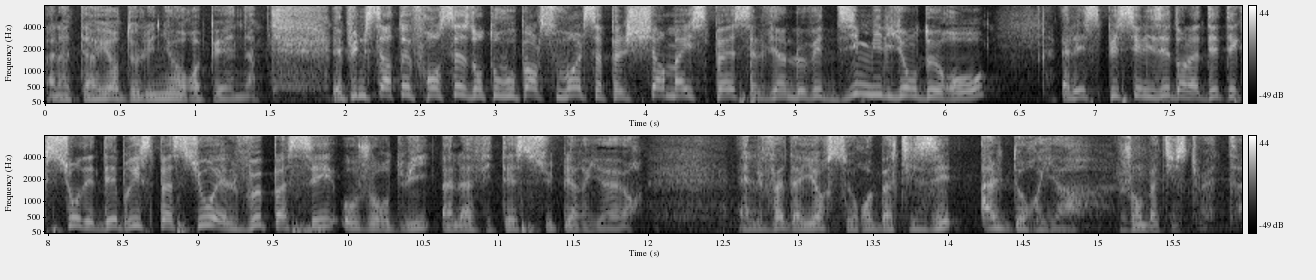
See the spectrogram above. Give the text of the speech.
à l'intérieur de l'Union européenne. Et puis une start-up française dont on vous parle souvent, elle s'appelle Share MySpace. Elle vient de lever 10 millions d'euros. Elle est spécialisée dans la détection des débris spatiaux et elle veut passer aujourd'hui à la vitesse supérieure. Elle va d'ailleurs se rebaptiser Aldoria. Jean-Baptiste Huette.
